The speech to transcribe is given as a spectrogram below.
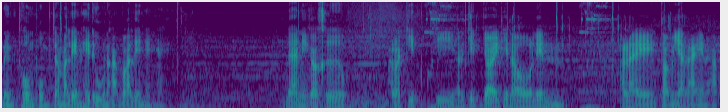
หนึ่งทุ่มผมจะมาเล่นให้ดูนะครับว่าเล่นยังไง และนี่ก็คือภารกิจที่ภารกิจย่อยที่เราเล่นอะไรต่อมีอะไรนะครับ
